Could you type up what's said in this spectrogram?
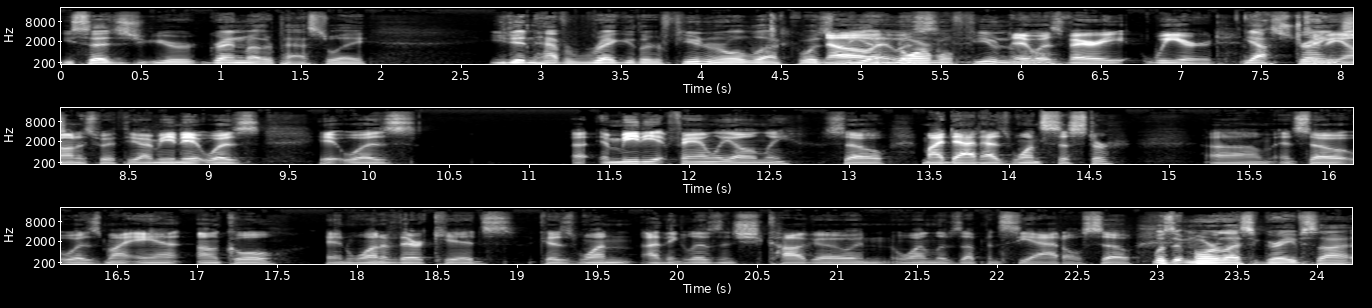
You said your grandmother passed away. You didn't have a regular funeral like was No, be a it was- normal funeral. It was very weird. yeah strange. To be honest with you, I mean, it was it was uh, immediate family only. So my dad has one sister, um, and so it was my aunt, uncle, and one of their kids. Because one I think lives in Chicago and one lives up in Seattle. So Was it more or less a gravesite?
